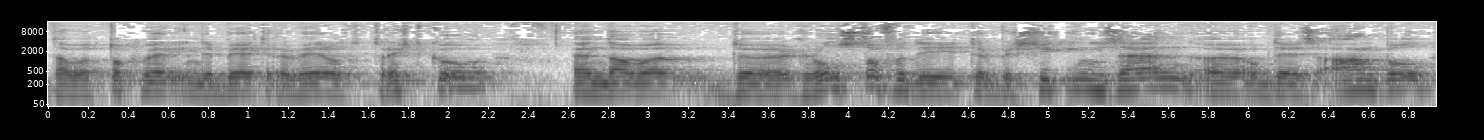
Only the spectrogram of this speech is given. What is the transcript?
dat we toch weer in de betere wereld terechtkomen. En dat we de grondstoffen die ter beschikking zijn op deze aardbol,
